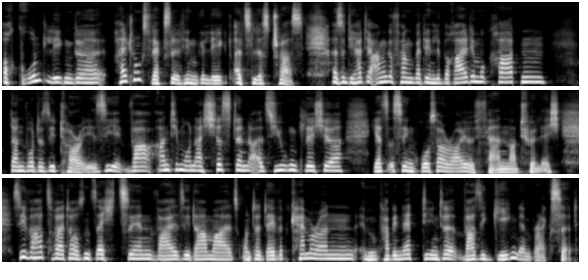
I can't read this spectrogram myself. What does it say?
auch grundlegende Haltungswechsel hingelegt als Liz Truss. Also die hat ja angefangen bei den Liberaldemokraten, dann wurde sie Tory. Sie war Antimonarchistin als Jugendliche. Jetzt ist sie ein großer Royal-Fan natürlich. Sie war 2016, weil sie damals unter David Cameron im Kabinett diente, war sie gegen den Brexit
